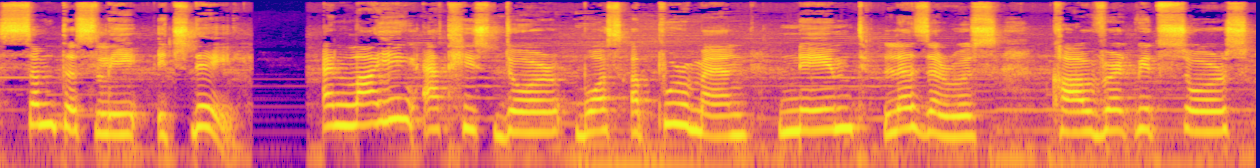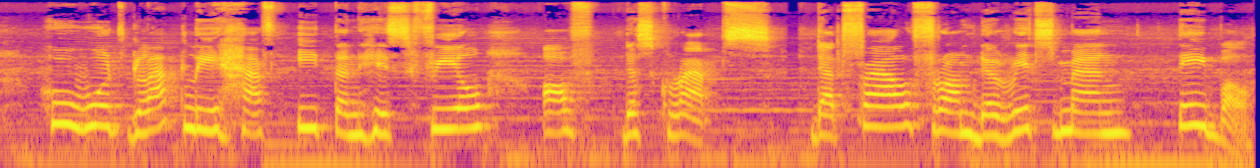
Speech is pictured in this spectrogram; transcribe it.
sumptuously each day. And lying at his door was a poor man named Lazarus, covered with sores, who would gladly have eaten his fill of the scraps that fell from the rich man's table.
